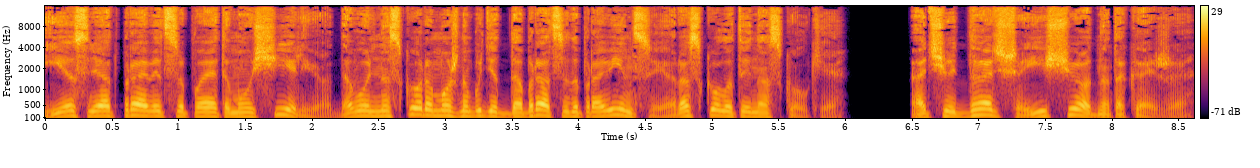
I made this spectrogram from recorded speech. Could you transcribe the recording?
Если отправиться по этому ущелью, довольно скоро можно будет добраться до провинции, расколотой на осколки. А чуть дальше еще одна такая же.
